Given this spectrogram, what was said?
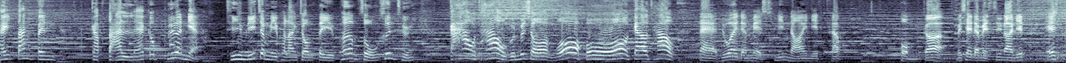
ช้ตั้งเป็นกัปตันและก็เพื่อนเนี่ย ทีมนี้จะมีพลังโจมตีเพิ่มสูงขึ้นถึง 9 เท่าคุณผู้ชม โอ้โห 9 เท่า แต่ด้วยดาเมจที่น้อยนิดครับ ผมก็ไม่ใช่ดาเมจที่น้อยนิด HP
